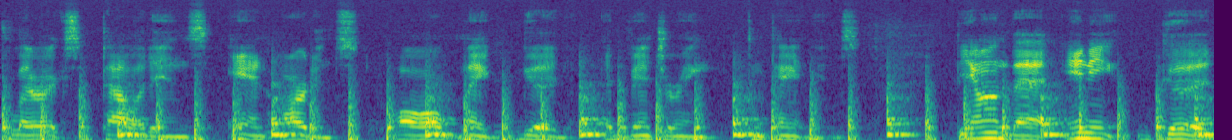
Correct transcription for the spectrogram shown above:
clerics, paladins, and ardents all make good adventuring companions. Beyond that, any good,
